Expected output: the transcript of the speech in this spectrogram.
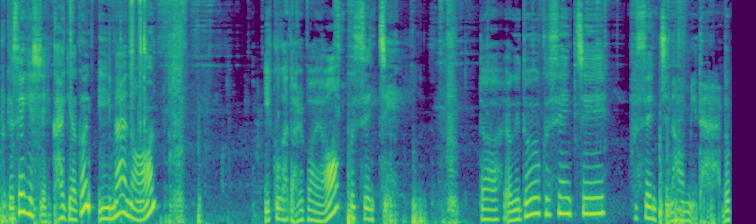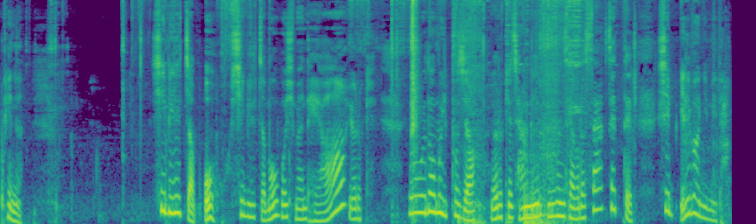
이렇게 세 개씩. 가격은 2만원. 입구가 넓어요. 9cm. 또, 여기도 9cm, 9cm 나옵니다. 높이는. 11.5, 11.5 보시면 돼요. 요렇게. 요 너무 이쁘죠? 요렇게 장미 붉은색으로 싹 세트 11번입니다.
